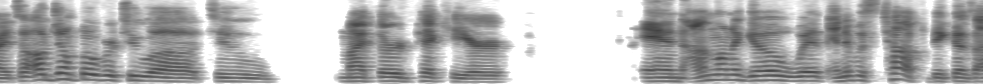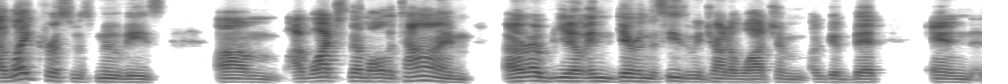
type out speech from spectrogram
right, so I'll jump over to uh to my third pick here, and I'm gonna go with, and it was tough because I like Christmas movies. Um, I watch them all the time, or you know, in during the season we try to watch them a good bit, and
